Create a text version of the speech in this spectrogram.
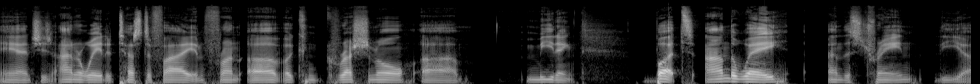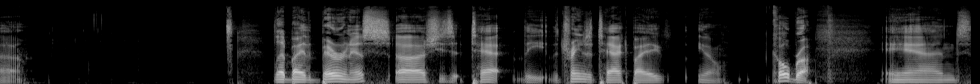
and she's on her way to testify in front of a congressional uh, meeting. But on the way on this train, the uh, led by the Baroness. Uh, she's attacked. the The train is attacked by you know Cobra, and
